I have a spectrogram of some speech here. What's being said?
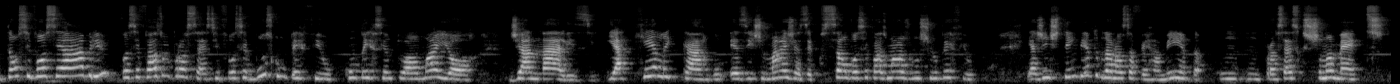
Então, se você abre, você faz um processo e você busca um perfil com percentual maior de análise e aquele cargo exige mais de execução, você faz um ajuste no perfil. E a gente tem dentro da nossa ferramenta um, um processo que se chama match,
